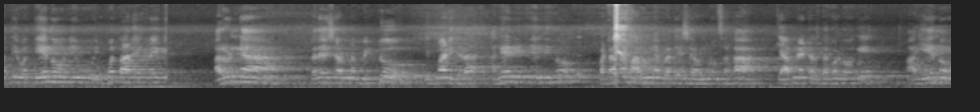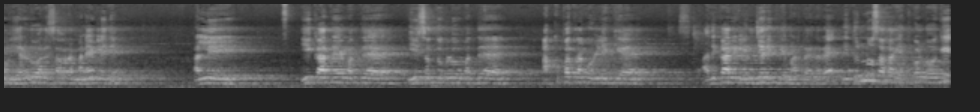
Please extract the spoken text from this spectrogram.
ಮತ್ತು ಇವತ್ತೇನು ನೀವು ಇಪ್ಪತ್ತಾರು ಎಕರೆಗೆ ಅರಣ್ಯ ಪ್ರದೇಶವನ್ನು ಬಿಟ್ಟು ಇದು ಮಾಡಿದ್ದೀರಾ, ಅದೇ ರೀತಿಯಲ್ಲಿನೂ ಪಟ್ಟಣಂ ಅರಣ್ಯ ಪ್ರದೇಶವನ್ನು ಸಹ ಕ್ಯಾಬಿನೆಟಲ್ಲಿ ತಗೊಂಡೋಗಿ ಆ ಏನು ಎರಡೂವರೆ ಸಾವಿರ ಮನೆಗಳಿದೆ. ಅಲ್ಲಿ ಈ ಖಾತೆ ಮತ್ತು ಈ ಸತ್ತುಗಳು ಮತ್ತು ಹಕ್ಕುಪತ್ರ ಕೊಡಲಿಕ್ಕೆ ಅಧಿಕಾರಿಗಳು ಹಿಂಜರಿಕೆ ಮಾಡ್ತಾ ಇದ್ದಾರೆ. ಇದನ್ನು ಸಹ ಎತ್ಕೊಂಡು ಹೋಗಿ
